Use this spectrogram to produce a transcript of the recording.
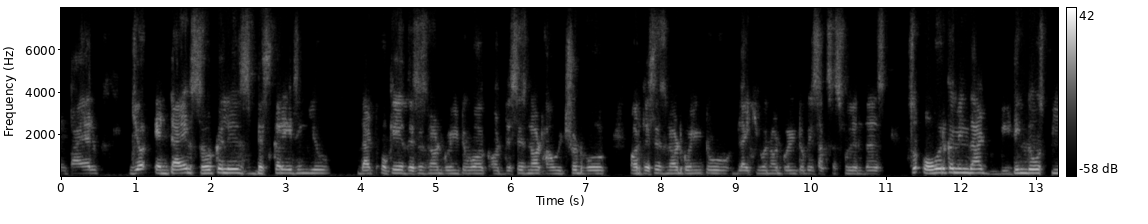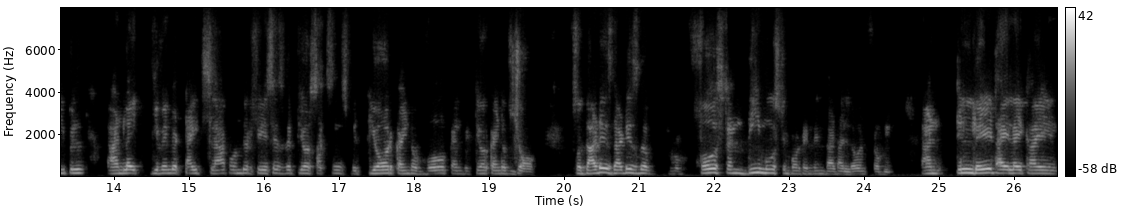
entire your entire circle is discouraging you that okay this is not going to work or this is not how it should work or this is not going to like you are not going to be successful in this. So overcoming that beating those people and like giving a tight slap on their faces with your success with your kind of work and with your kind of job. So that is that is the first and the most important thing that i learned from you and till date i like i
